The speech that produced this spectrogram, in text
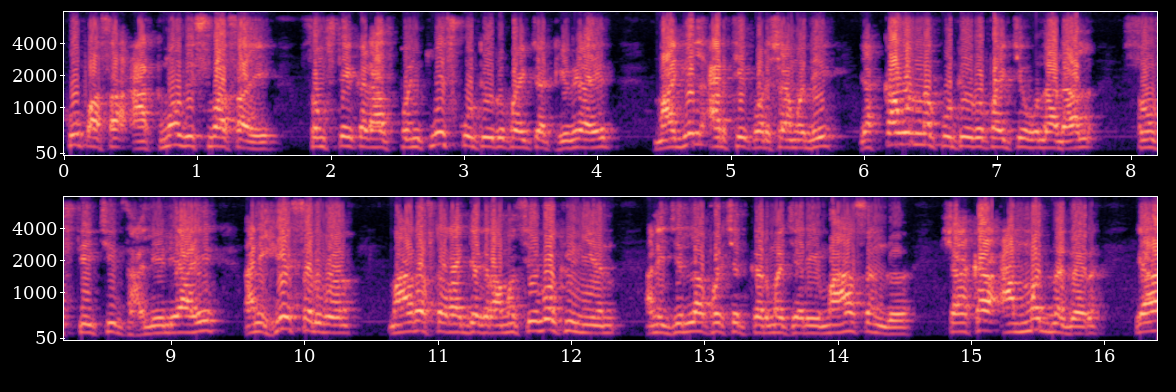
खूप असा आत्मविश्वास आहे. संस्थेकडे आज पंचवीस कोटी रुपयाच्या ठेवी आहेत. मागील आर्थिक वर्षामध्ये एक्कावन्न कोटी रुपयाची उलाढाल संस्थेची झालेली आहे. आणि हे सर्व महाराष्ट्र राज्य ग्रामसेवक युनियन आणि जिल्हा परिषद कर्मचारी महासंघ शाखा अहमदनगर या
